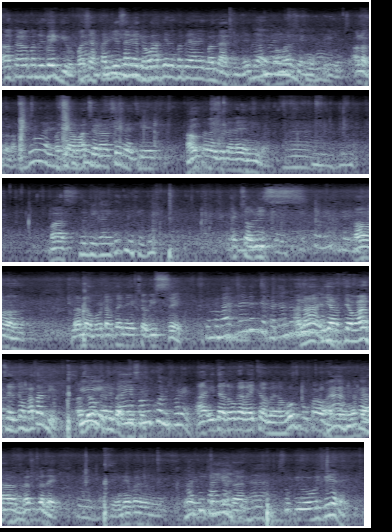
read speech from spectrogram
અત્યારે બધી ભેગી ગયું પછી આ કંજે છે ને દવા દે ને બધા અહીં બંધા થઈ જાય. છે. અમારે છે ને એવું છે. અલગ અલગ. પછી આ છે ને જે આવતા હોય બધા અહીં બસ. એકસો વીસ. હા. નાના મોટા થઈને એકસો વીસ છે. ના એ અત્યારે વાત છે. જો માતાજી ઈતા રોગા રાખ્યા હું પુકાવા છે નકર આ ગદગદે પછી એને પછી હોવી જોઈએ ને. હે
